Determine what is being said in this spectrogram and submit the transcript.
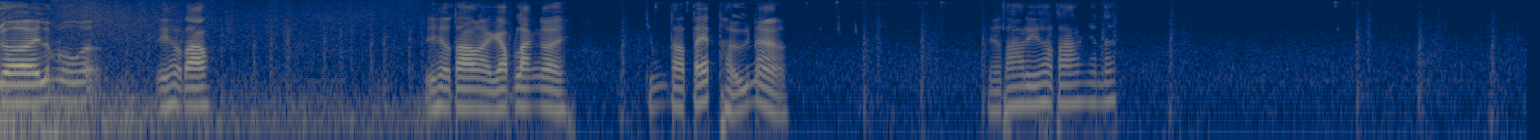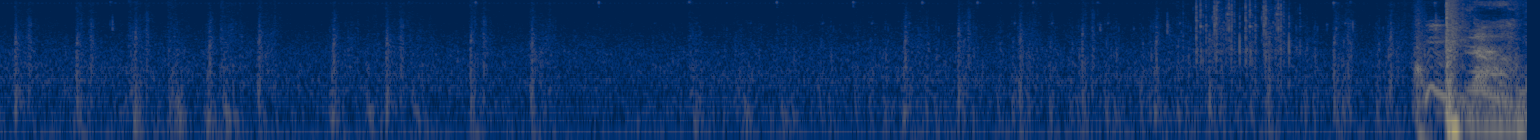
ghê lắm luôn á. Đi theo tao. Đi theo tao này, gặp lăng rồi chúng ta test thử nè. Đi theo tao, đi theo tao, nhanh lên. No.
